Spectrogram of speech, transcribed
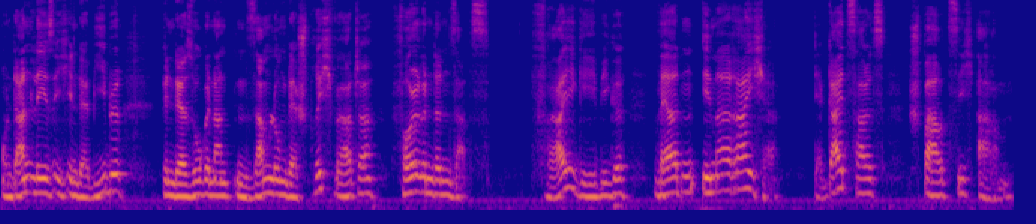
Und dann lese ich in der Bibel, in der sogenannten Sammlung der Sprichwörter, folgenden Satz. Freigebige werden immer reicher, der Geizhals spart sich arm.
